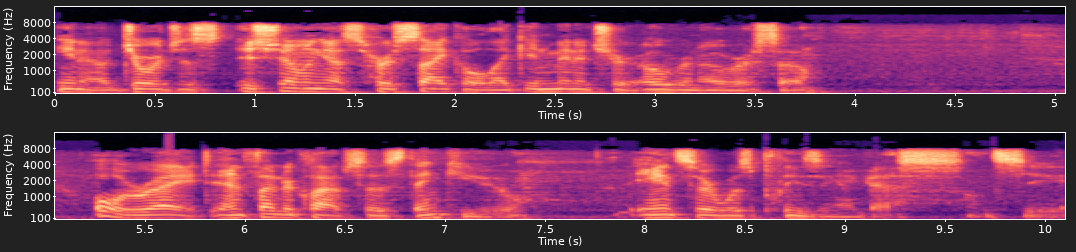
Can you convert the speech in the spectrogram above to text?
you know, George is, is showing us her cycle like in miniature over and over. So, all right. And Thunderclap says, thank you. The answer was pleasing, I guess. Let's see.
